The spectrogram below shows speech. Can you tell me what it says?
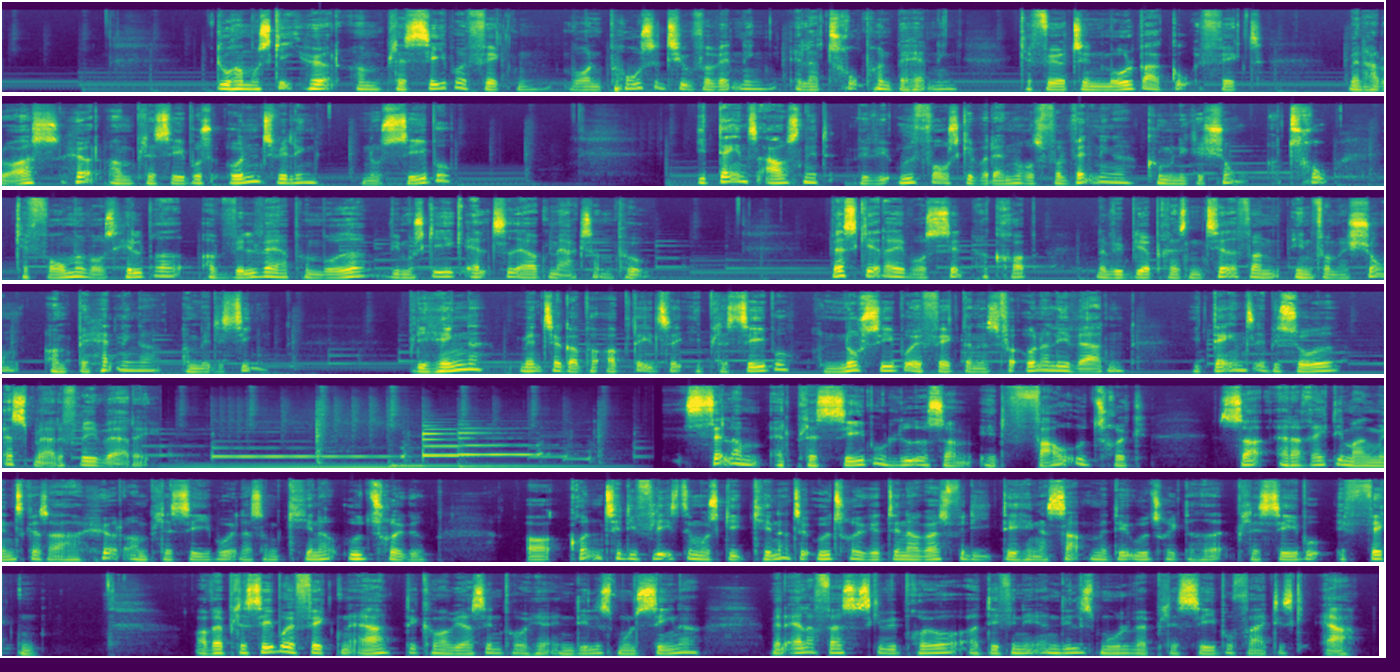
Du har måske hørt om placeboeffekten, hvor en positiv forventning eller tro på en behandling kan føre til en målbar god effekt. Men har du også hørt om placebos onde tvilling, nocebo? I dagens afsnit vil vi udforske, hvordan vores forventninger, kommunikation og tro kan forme vores helbred og velvære på måder, vi måske ikke altid er opmærksomme på. Hvad sker der i vores sind og krop, når vi bliver præsenteret for information om behandlinger og medicin? Bliv hængende, mens jeg går på opdagelse i placebo- og nocebo-effekternes forunderlige verden i dagens episode af Smertefri Hverdag. Selvom at placebo lyder som et fagudtryk, så er der rigtig mange mennesker, der har hørt om placebo, eller som kender udtrykket. Og grunden til, at de fleste måske kender til udtrykket, det er nok også, fordi det hænger sammen med det udtryk, der hedder placebo-effekten. Og hvad placeboeffekten er, det kommer vi også ind på her en lille smule senere. Men allerførst så skal vi prøve at definere en lille smule, hvad placebo faktisk er.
